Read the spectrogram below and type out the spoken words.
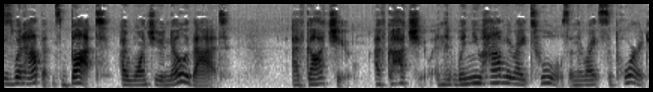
is what happens. But I want you to know that I've got you. I've got you. And that when you have the right tools and the right support,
